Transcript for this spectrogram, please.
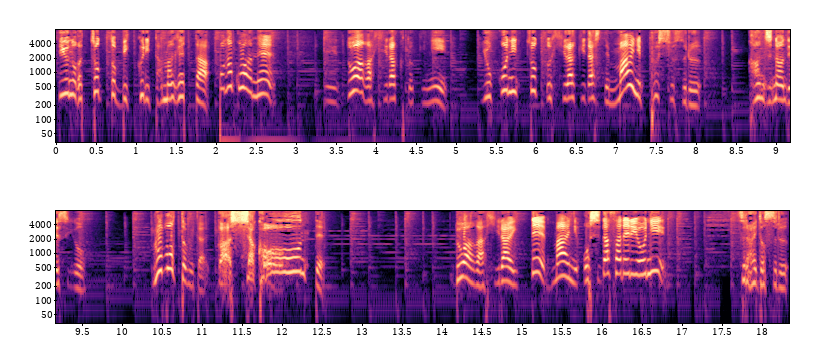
ていうのがちょっとびっくりたまげった。この子はね、えー、ドアが開くときに、横にちょっと開き出して前にプッシュする感じなんですよ。ロボットみたい。ガッシャコーンって。ドアが開いて前に押し出されるようにスライドする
